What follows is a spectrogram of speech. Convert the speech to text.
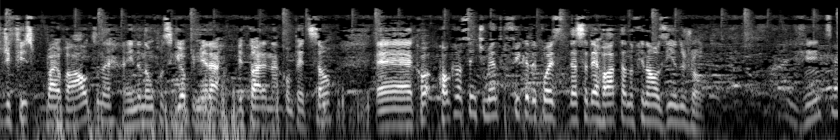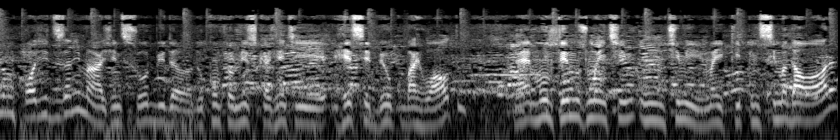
Difícil para o bairro alto, né? Ainda não conseguiu a primeira vitória na competição. É, qual, qual que é o sentimento que fica depois dessa derrota no finalzinho do jogo? A gente não pode desanimar. A gente soube do, do compromisso que a gente recebeu com o bairro alto. Né? Montemos uma, um time, uma equipe em cima da hora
